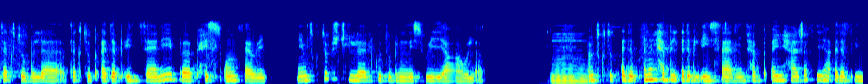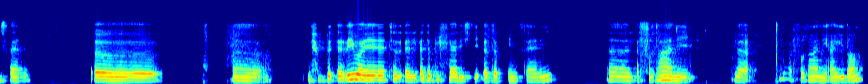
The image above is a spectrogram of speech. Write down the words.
تكتب تكتب أدب إنساني بحس أنثوي. يعني ما تكتبش الكتب النسوية ولا. عم تكتب أدب. أنا نحب الأدب الإنساني. نحب أي حاجة فيها أدب إنساني. أه أه نحب روايات الأدب الفارسي أدب إنساني. أه الأفغاني لا الأفغاني أيضا.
